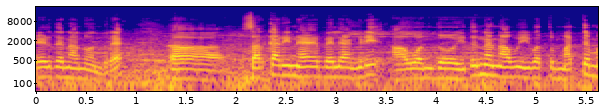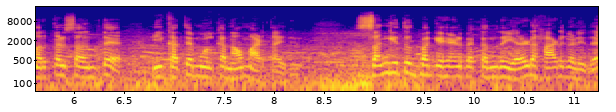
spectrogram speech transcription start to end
ಹೇಳಿದೆ ನಾನು ಅಂದರೆ ಸರ್ಕಾರಿ ನ್ಯಾಯಬೆಲೆ ಅಂಗಡಿ ಆ ಒಂದು ಇದನ್ನು ನಾವು ಇವತ್ತು ಮತ್ತೆ ಮರುಕಳಿಸೋಂತೆ ಈ ಕತೆ ಮೂಲಕ ನಾವು ಮಾಡ್ತಾಯಿದ್ದೀವಿ ಸಂಗೀತದ ಬಗ್ಗೆ ಹೇಳಬೇಕಂದ್ರೆ ಎರಡು ಹಾಡುಗಳಿದೆ.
